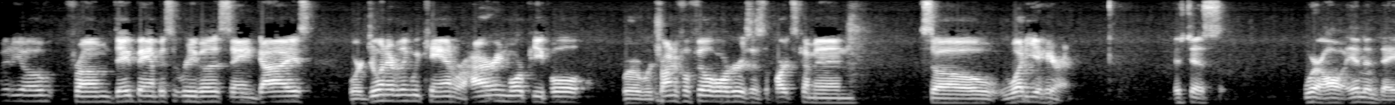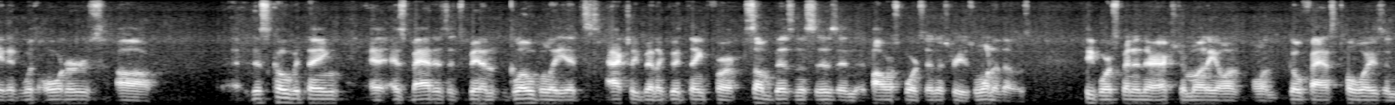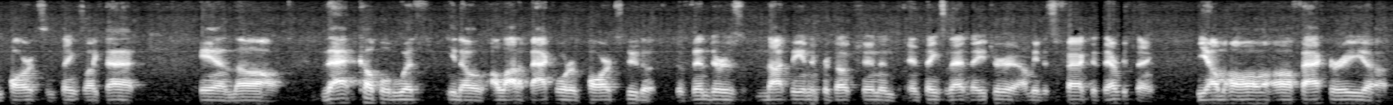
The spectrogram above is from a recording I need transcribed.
Video from Dave Bambus at Riva saying, guys, we're doing everything we can. We're hiring more people. We're, we're trying to fulfill orders as the parts come in. So, what are you hearing? It's just we're all inundated with orders. Uh, this COVID thing, as bad as it's been globally, it's actually been a good thing for some businesses, and the power sports industry is one of those. People are spending their extra money on on go fast toys and parts and things like that, and uh, that coupled with you know a lot of back ordered parts due to the vendors not being in production and, and things of that nature. I mean, it's affected everything. Yamaha uh, factory. Uh,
